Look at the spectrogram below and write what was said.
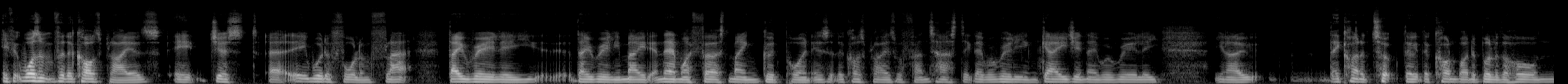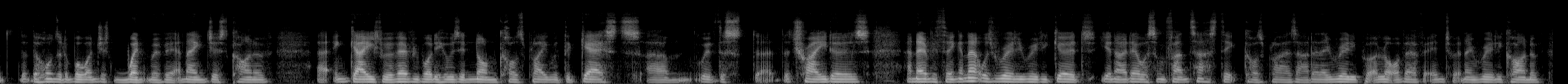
if it wasn't for the cosplayers, it just uh, it would have fallen flat. They really they really made it, and then my first main good point is that the cosplayers were fantastic. They were really engaging. They were really, you know, they kind of took the, the con by the bull of the horn, the, the horns of the bull, and just went with it. And they just kind of uh, engaged with everybody who was in non cosplay, with the guests, um, with the uh, the traders, and everything. And that was really really good. You know, there were some fantastic cosplayers out there. They really put a lot of effort into it, and they really kind of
